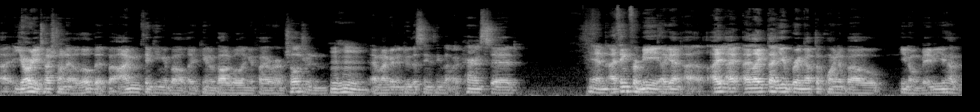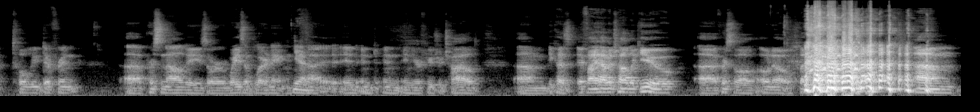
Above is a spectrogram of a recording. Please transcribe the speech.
uh, you already touched on it a little bit, but I'm thinking about like you know, God willing, if I ever have children, mm-hmm. am I going to do the same thing that my parents did? And I think for me, again, I, I, I like that you bring up the point about, you know, maybe you have totally different uh, personalities or ways of learning Yeah. uh, in, in, in, in your future child. Um, because if I have a child like you, uh, first of all, oh no. But, um,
